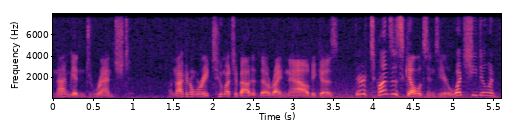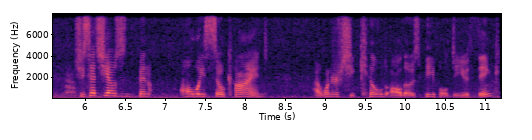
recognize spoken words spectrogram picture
And I'm getting drenched. I'm not going to worry too much about it, though, right now, because there are tons of skeletons here. What's she doing? She said she hasn't been always so kind. I wonder if she killed all those people. Do you think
